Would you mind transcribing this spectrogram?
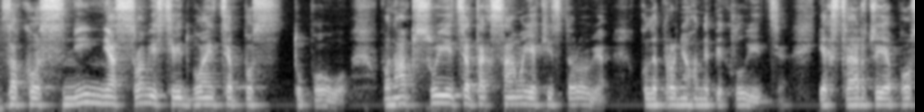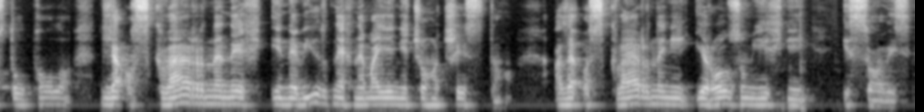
Закосніння совісті відбувається поступово. Вона псується так само, як і здоров'я, коли про нього не піклується. Як стверджує апостол Павло, для осквернених і невірних немає нічого чистого, але осквернені і розум їхній, і совість.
